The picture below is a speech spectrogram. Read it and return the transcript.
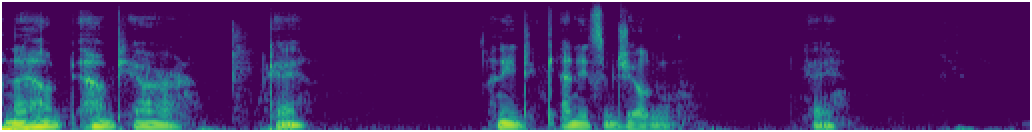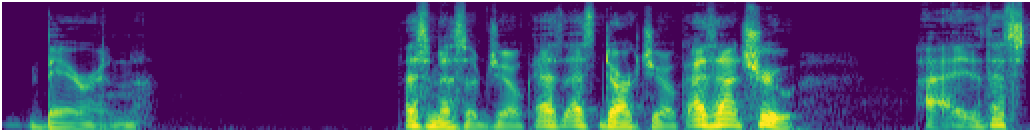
and I hope, hope you are, okay? I need I need some children, okay? Barren. That's a messed up joke. That's that's a dark joke. That's not true. I, that's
